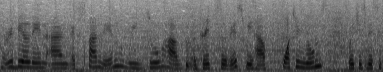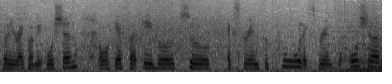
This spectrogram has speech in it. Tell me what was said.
rebuilding and expanding, we do have a great service. We have 40 rooms which is basically right on the ocean. Our guests are able to experience the pool, experience the ocean.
